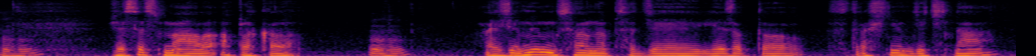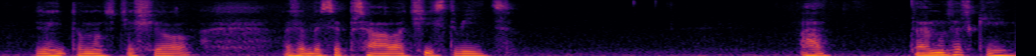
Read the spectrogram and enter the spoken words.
Uh-huh. Že se smála a plakala. Uh-huh. A že mi musela napsat, že je za to strašně vděčná, že jí to moc těšilo a že by si přála číst víc. A to je moc hezký,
